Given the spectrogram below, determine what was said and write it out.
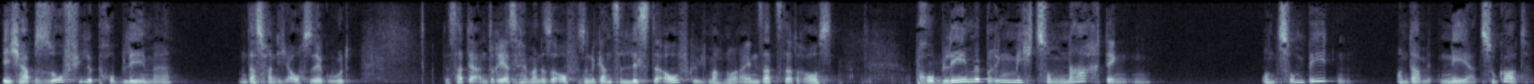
ich habe so viele Probleme, und das fand ich auch sehr gut. Das hat der Andreas Hellmann so auf, so eine ganze Liste auf. Ich mache nur einen Satz daraus. Probleme bringen mich zum Nachdenken und zum Beten und damit näher zu Gott.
